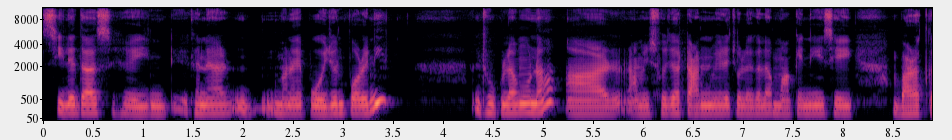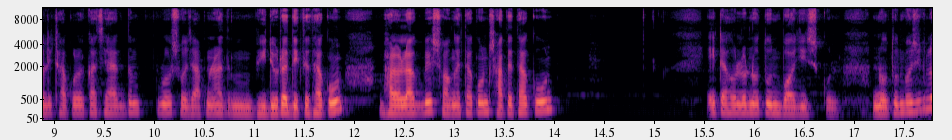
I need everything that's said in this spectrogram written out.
শিলেদাস এই এখানে আর মানে প্রয়োজন পড়েনি, ঢুকলামও না। আর আমি সোজা টান মেরে চলে গেলাম, মাকে নিয়ে সেই বারাতকালী ঠাকুরের কাছে, একদম পুরো সোজা। আপনারা ভিডিওটা দেখতে থাকুন, ভালো লাগবে। সঙ্গে থাকুন, সাথে থাকুন। এটা হলো নতুন বয়েজ স্কুল নতুন বয়েজ স্কুল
